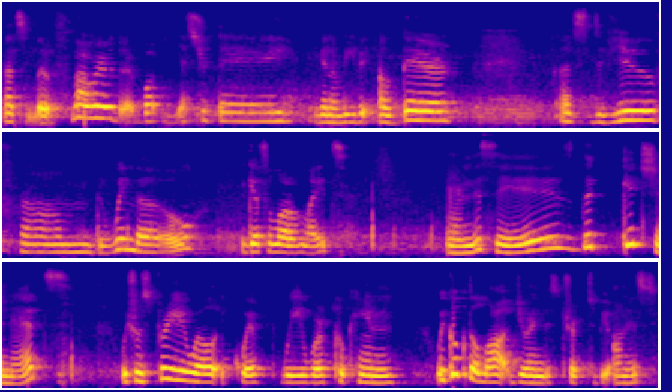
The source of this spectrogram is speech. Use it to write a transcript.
That's a little flower that i bought yesterday. I'm gonna leave it out there that's the view from the window. It gets a lot of light. And this is the kitchenette, which was pretty well equipped. We were cooking, we cooked a lot during this trip, to be honest.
